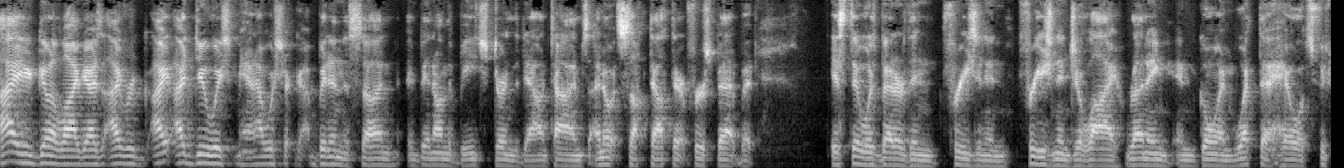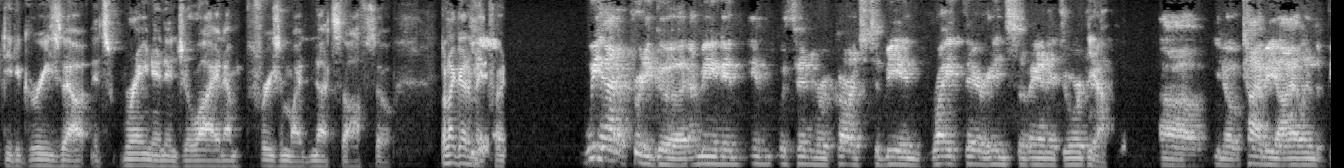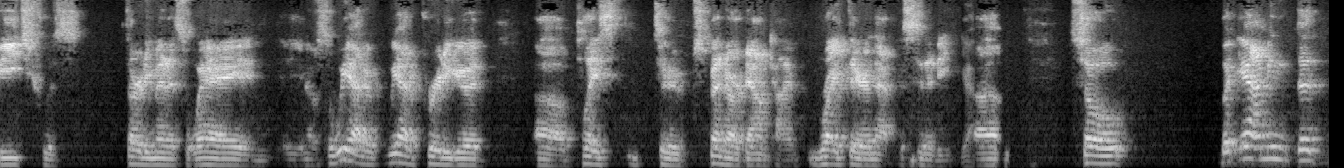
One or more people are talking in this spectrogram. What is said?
I ain't gonna lie, guys. I, reg- I I do wish, man. I wish I'd been in the sun and been on the beach during the down times. I know it sucked out there at first bet, but it still was better than freezing in freezing in July, running and going. What the hell? It's fifty degrees out and it's raining in July, and I'm freezing my nuts off. So, but I got to make yeah. fun we had it pretty good. I mean, in, in within regards to being right there in Savannah, Georgia. Yeah. Uh, you know, Tybee Island, the beach was 30 minutes away, and you know, so we had a we had a pretty good uh, place to spend our downtime right there in that vicinity. Yeah. Um, so, but yeah, I mean, the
